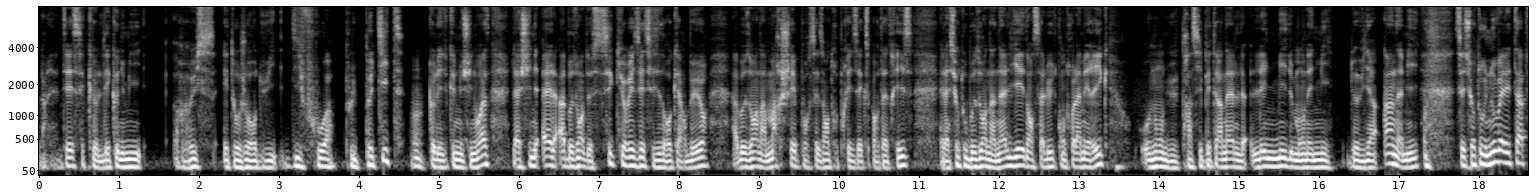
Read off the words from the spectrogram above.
la réalité, c'est que l'économie russe est aujourd'hui dix fois plus petite que l'économie chinoise. La Chine, elle, a besoin de sécuriser ses hydrocarbures, a besoin d'un marché pour ses entreprises exportatrices. Elle a surtout besoin d'un allié dans sa lutte contre l'Amérique. Au nom du principe éternel, l'ennemi de mon ennemi devient un ami. C'est surtout une nouvelle étape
